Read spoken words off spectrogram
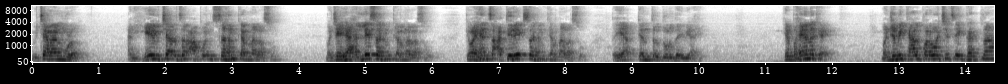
विचारांमुळं. आणि हे विचार जर आपण सहन करणार असू म्हणजे हे हल्ले सहन करणार असू किंवा ह्यांचा अतिरेक सहन करणार असू तर हे अत्यंत दुर्दैवी आहे. हे भयानक आहे. म्हणजे मी काल परवाचीच एक घटना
